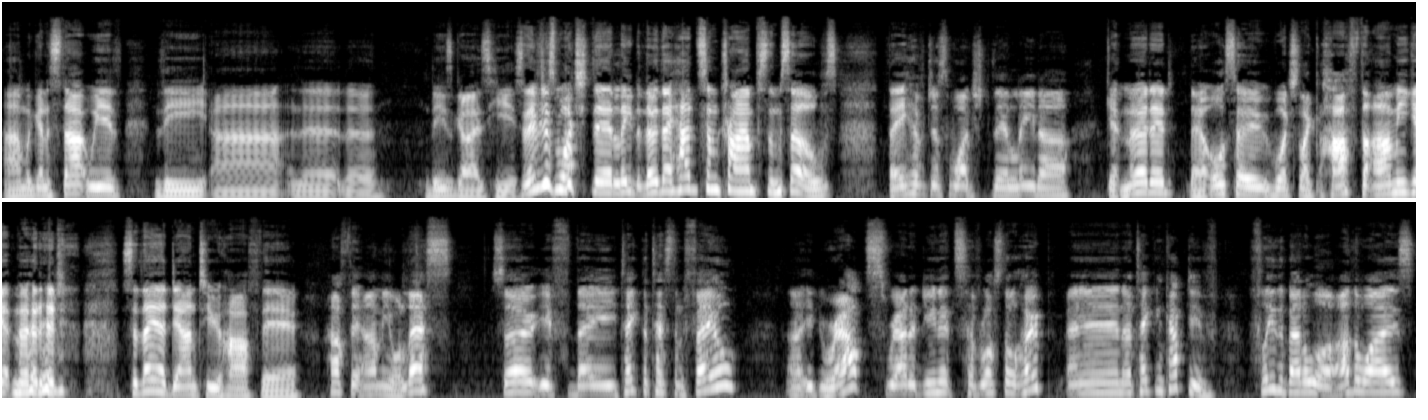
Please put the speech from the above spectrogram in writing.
Um, we're going to start with the uh, the the these guys here. So they've just watched their leader, though they had some triumphs themselves. They have just watched their leader get murdered. They also watch like half the army get murdered. So they are down to half their half their army or less. So if they take the test and fail, uh, it routs. Routed units have lost all hope and are taken captive, flee the battle, or otherwise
